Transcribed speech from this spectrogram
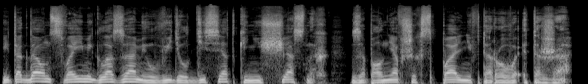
и тогда он своими глазами увидел десятки несчастных, заполнявших спальни второго этажа.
